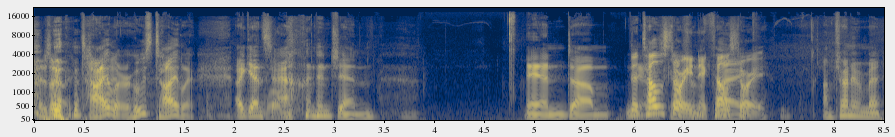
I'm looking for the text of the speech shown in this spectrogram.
I was like, Tyler? Who's Tyler? Against Alan and Jen. And um, No, you know, tell the story, capturing Nick. Tell the story. I'm trying to remember.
